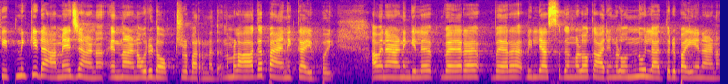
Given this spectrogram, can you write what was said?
കിഡ്നിക്ക് ഡാമേജ് ആണ് എന്നാണ് ഒരു ഡോക്ടർ പറഞ്ഞത്. നമ്മൾ ആകെ പാനിക്കായിപ്പോയി. അവനാണെങ്കിൽ വേറെ വേറെ വലിയ അസുഖങ്ങളോ കാര്യങ്ങളോ ഒന്നും ഇല്ലാത്തൊരു പയ്യനാണ്.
